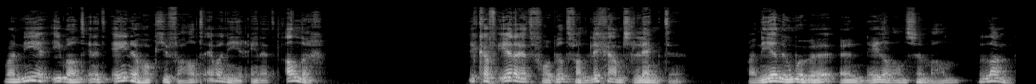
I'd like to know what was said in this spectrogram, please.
wanneer iemand in het ene hokje valt en wanneer in het ander. Ik gaf eerder het voorbeeld van lichaamslengte. Wanneer noemen we een Nederlandse man lang?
